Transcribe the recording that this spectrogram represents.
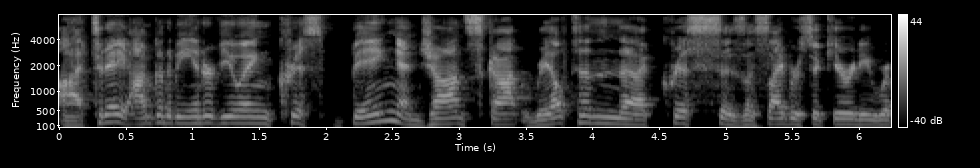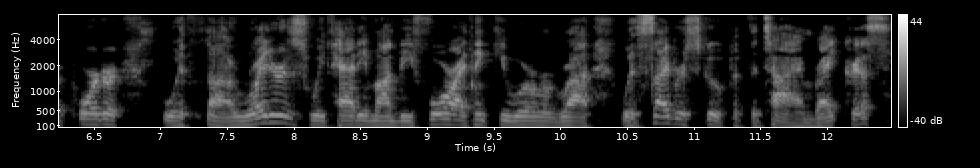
uh today, I'm going to be interviewing Chris Bing and John Scott Railton. Uh, Chris is a cybersecurity reporter with uh, Reuters. We've had him on before. I think you were uh, with Cyberscoop at the time, right, Chris?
